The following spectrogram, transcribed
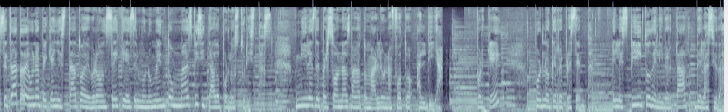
Se trata de una pequeña estatua de bronce que es el monumento más visitado por los turistas. Miles de personas van a tomarle una foto al día. ¿Por qué? Por lo que representa, el espíritu de libertad de la ciudad.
